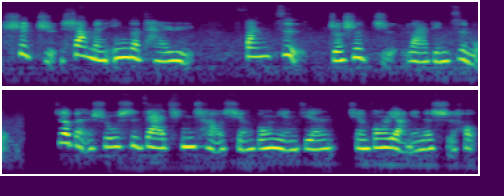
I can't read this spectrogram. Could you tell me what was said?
是指厦门音的台语，翻字则是指拉丁字母。这本书是在清朝咸丰年间，咸丰两年的时候，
